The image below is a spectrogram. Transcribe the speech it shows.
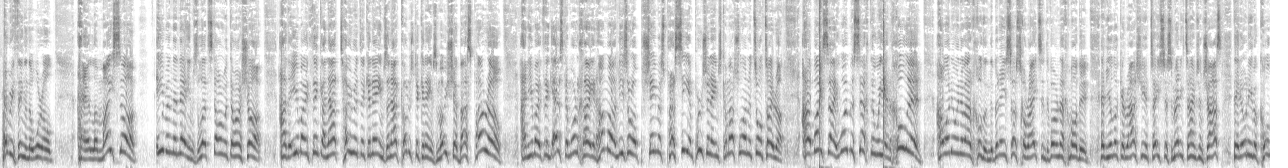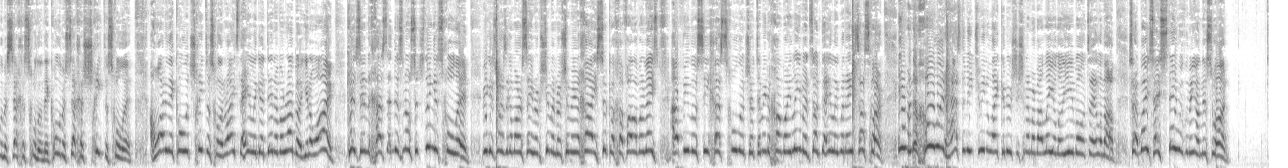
Everything in the world, uh, Lamaisa even the names, let's start with the Rasha. Uh, that you might think are not Torah names, are not Kodesh names. Moshe, Basparo. And you might think Esther, Mordechai, and Haman. These are all Shemus Parsi and Persian names. Kamashalon, it's all Torah. Uh, Abaisai, what Masech are we in? Chulin. Uh, I want to know about Chulin. The Bnei Yisachar writes in Devar Nechmodim. If you look at Rashi and Taisus many times in Shas, they don't even call them Masechas Chulin. They call them Masechas Shchitas Chulin. Uh, why do they call it Shchitas Chulin? Writes the Heilige Dinover Rebbe. You know why? Because in Chas, there's no such thing as chulin. Because what does the Gemara say? Reb Shimon, Reb Shimon Yechai, Sukkah Chafal Avar Beis, Afilu Sichas Chulin, Shetamina Chavoy Lima, Tzak Dehilig B'nei Saschar. Even the chulin has to be treated like Kedusha Shnamar Ba'alei Lo Yibol Tehilamav. So Rabbi says, stay with me on this one.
